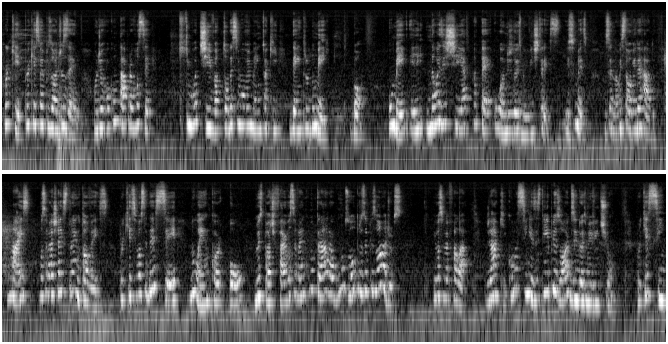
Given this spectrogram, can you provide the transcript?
Por quê? Porque esse é o episódio zero, onde eu vou contar para você o que, que motiva todo esse movimento aqui dentro do MEI. Bom, o MEI ele não existia até o ano de 2023. Isso mesmo. Você não está ouvindo errado. Mas você vai achar estranho, talvez. Porque se você descer no Anchor ou no Spotify, você vai encontrar alguns outros episódios. E você vai falar, Jaque, como assim? Existem episódios em 2021? Porque sim,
